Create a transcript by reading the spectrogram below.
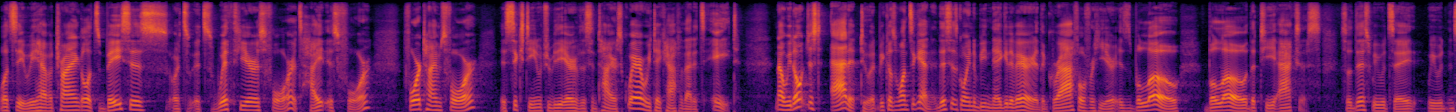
Let's see, we have a triangle. Its base is, or its, its width here is 4. Its height is 4. 4 times 4 is 16, which would be the area of this entire square. We take half of that, it's 8. Now, we don't just add it to it because, once again, this is going to be negative area. The graph over here is below, below the t-axis. So this, we would say, we would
